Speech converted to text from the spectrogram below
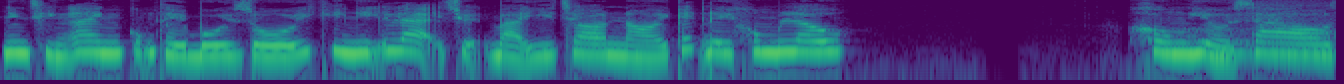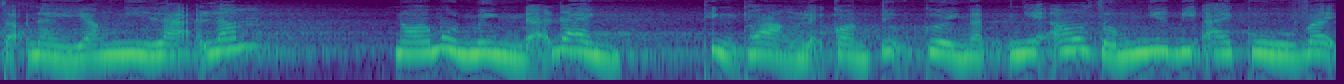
Nhưng chính anh cũng thấy bối rối khi nghĩ lại chuyện bà Y cho nói cách đây không lâu. Không hiểu sao dạo này Yang nghi lạ lắm. Nói một mình đã đành, thỉnh thoảng lại còn tự cười ngặt nghẽo giống như bị ai cù vậy.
